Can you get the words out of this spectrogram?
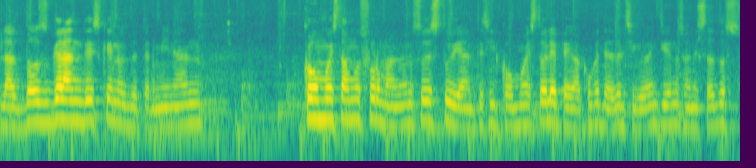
las dos grandes que nos determinan cómo estamos formando a nuestros estudiantes y cómo esto le pega a competencias del siglo XXI son estas dos.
